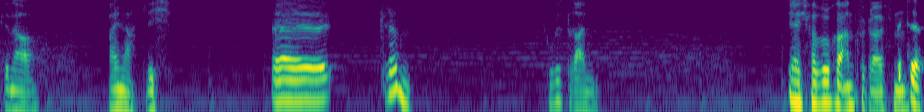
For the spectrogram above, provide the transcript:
genau, weihnachtlich. Äh, Grimm, du bist dran. Ja, ich versuche anzugreifen. Bitte.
